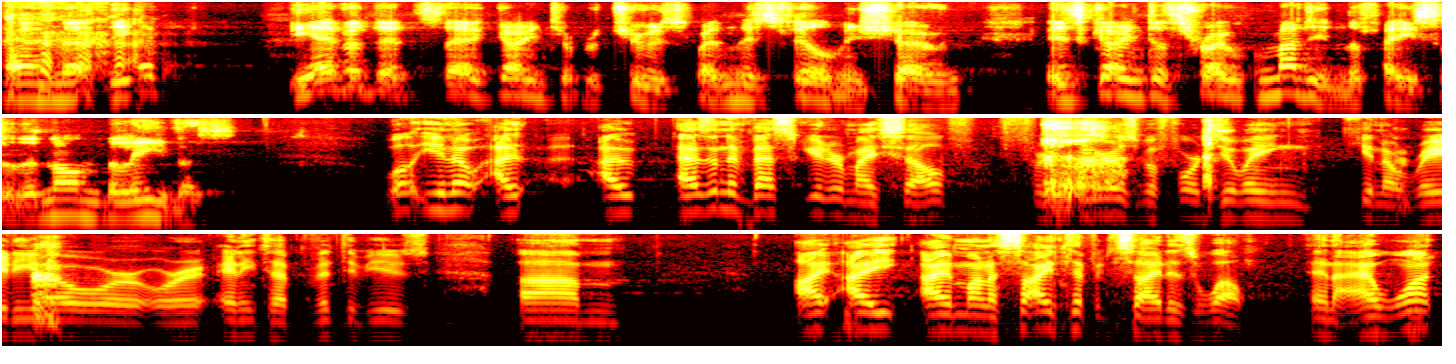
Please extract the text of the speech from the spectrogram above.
And the, the evidence they're going to produce when this film is shown is going to throw mud in the face of the non believers. Well, you know, I, I as an investigator myself, for years before doing you know radio or, or any type of interviews, um, I, I I'm on a scientific side as well, and I want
